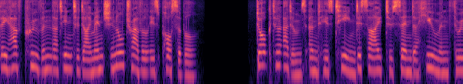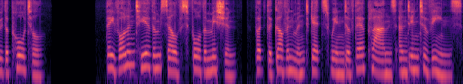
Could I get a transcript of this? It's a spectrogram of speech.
They have proven that interdimensional travel is possible. Dr. Adams and his team decide to send a human through the portal. They volunteer themselves for the mission, but the government gets wind of their plans and intervenes.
